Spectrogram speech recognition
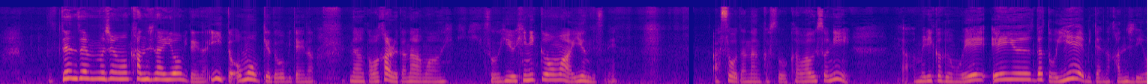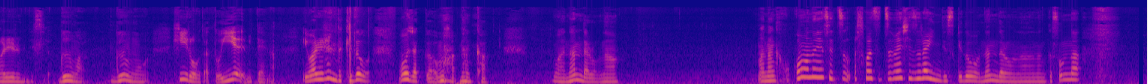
全然矛盾を感じないよみたいないいと思うけどみたいななんかわかるかな？まあそういう皮肉をまあ言うんですね。あそうだなんかそうカワウソにいやアメリカ軍を英雄だと言えみたいな感じで言われるんですよ。軍は軍をヒーローだと言えみたいな言われるんだけどボージャックはまあなんかまあなんだろうな。まあなんかここもね説そこ説明しづらいんですけどなんだろうななんかそんな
